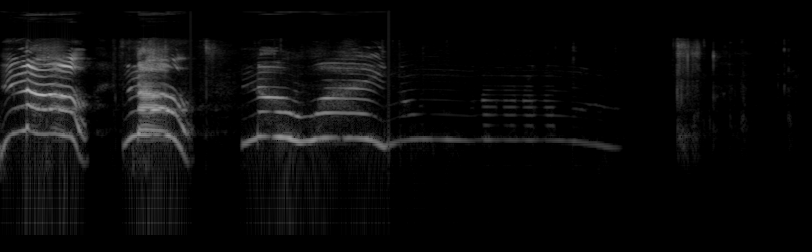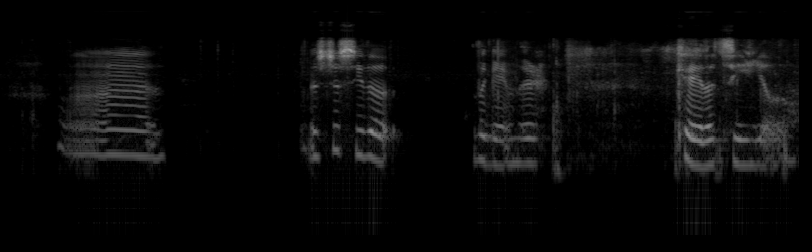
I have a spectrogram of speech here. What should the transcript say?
No! No! No! Why? No! No! No! No! No! Uh, let's just see the the game there. Okay, let's see yellow.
